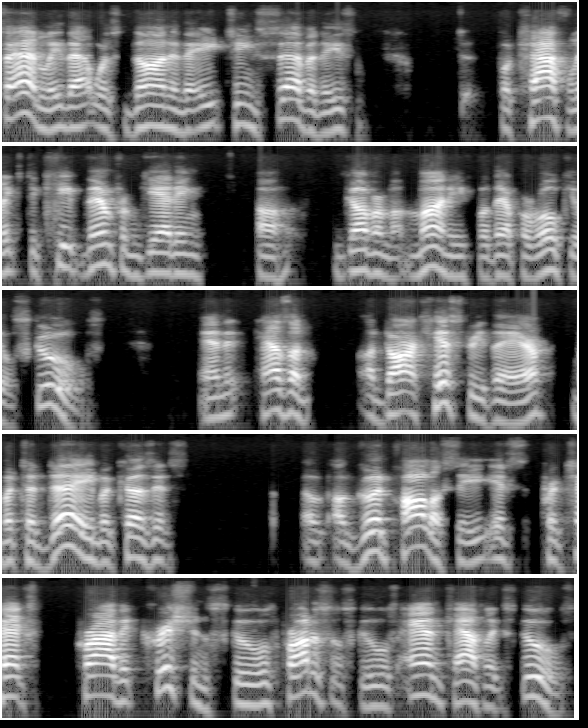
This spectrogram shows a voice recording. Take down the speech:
sadly, that was done in the 1870s for Catholics to keep them from getting uh, government money for their parochial schools. And it has a, a dark history there. But today, because it's a, a good policy. It protects private Christian schools, Protestant schools, and Catholic schools.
